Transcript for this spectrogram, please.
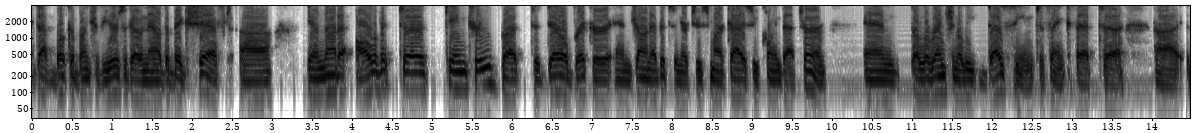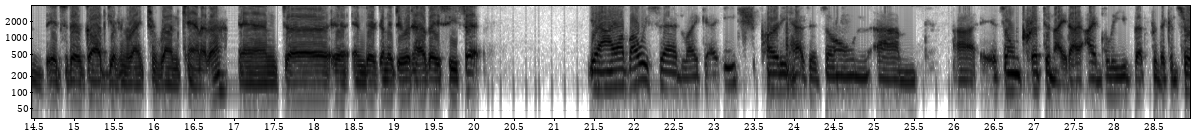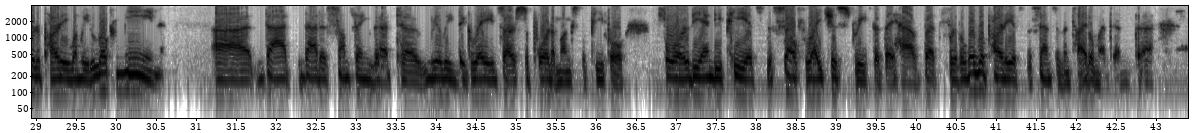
that book a bunch of years ago now, the big shift. Uh, you know, not all of it uh, came true, but Darrell Bricker and John Ibbitson are two smart guys who coined that term. And the Laurentian elite does seem to think that uh, uh, it's their God given right to run Canada, and uh, and they're going to do it how they see fit. Yeah, I've always said like uh, each party has its own. Um, uh, its own kryptonite. I, I, believe that for the Conservative Party, when we look mean, uh, that that is something that really degrades our support amongst the people for the NDP, it's the self-righteous streak that they have. But for the Liberal Party, it's the sense of entitlement. And uh,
